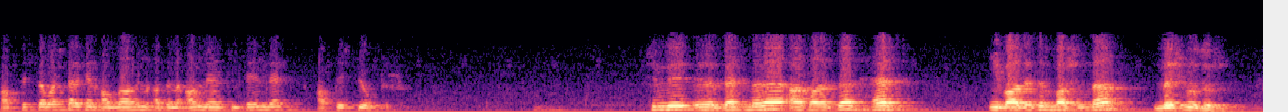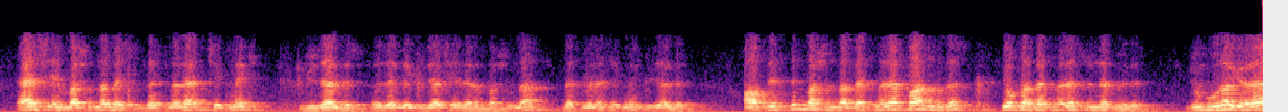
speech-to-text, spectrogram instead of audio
abdeste başlarken Allah'ın adını anmayan kimsenin de abdesti yoktur. Şimdi e, besmele arkadaşlar her ibadetin başında meşrudur. Her şeyin başında besmele çekmek güzeldir. Özellikle güzel şeylerin başında besmele çekmek güzeldir. Abdestin başında besmele farz mıdır? Yoksa besmele sünnet midir? Cumhur'a göre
